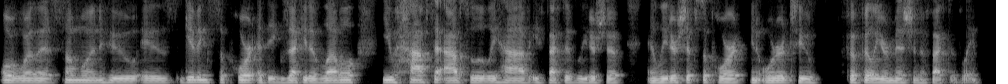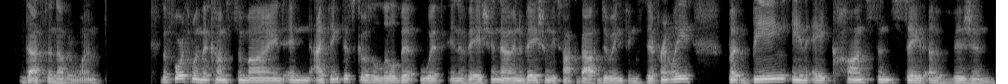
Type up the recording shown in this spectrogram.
or whether it's someone who is giving support at the executive level, you have to absolutely have effective leadership and leadership support in order to fulfill your mission effectively. That's another one. The fourth one that comes to mind, and I think this goes a little bit with innovation. Now, innovation, we talk about doing things differently, but being in a constant state of vision.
